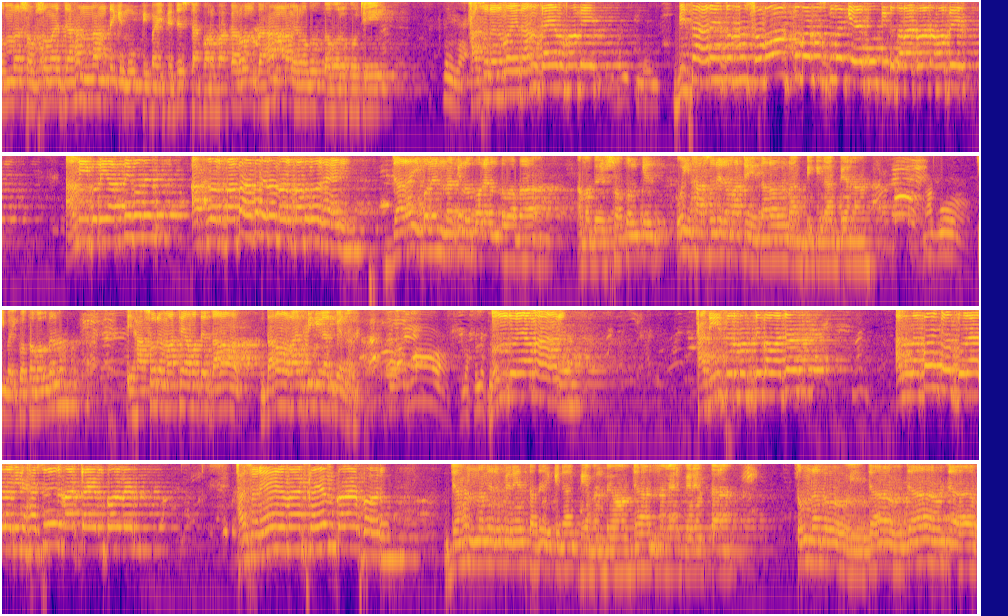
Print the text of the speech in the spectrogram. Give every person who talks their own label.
Speaker 1: তোমরা সবসময় জাহান নাম থেকে মুক্তি পাইতে চেষ্টা করবা কারণ জাহান নামের অবস্থা বড় কঠিন। হাসরের ময়দান কায়েম হবে। বিচারের জন্য সমস্ত মানুষগুলোকে একত্রিত দ্বারা করানো হবে। আমি বলি আপনি বলেন আপনার বাবা বলেন আমার বাবা বলেন যারাই বলেন না কেন বলেন তো বাবা আমাদের সকলকে ওই হাসরের মাঠে দাঁড়ানো লাগবে কি লাগবে না? কি ভাই, কথা বলবেন না? এই হাসরের মাঠে আমাদের দাঁড়ানো দাঁড়ানো লাগবে কি লাগবে না? বন্ধুরে আমার, হাদিসের মধ্যে পাওয়া যায়, আল্লাহ পাক রব্বুল আলামিন হাসরের মাঠ কায়েম করবেন। হাসরের মাঠ কায়েম করার পর জাহান্নামের ফেরেশতাদেরকে ডাক দিয়ে বলবে, ও জাহান্নামের ফেরেশতারা, তোমরা কই? যাও যাও যাও।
